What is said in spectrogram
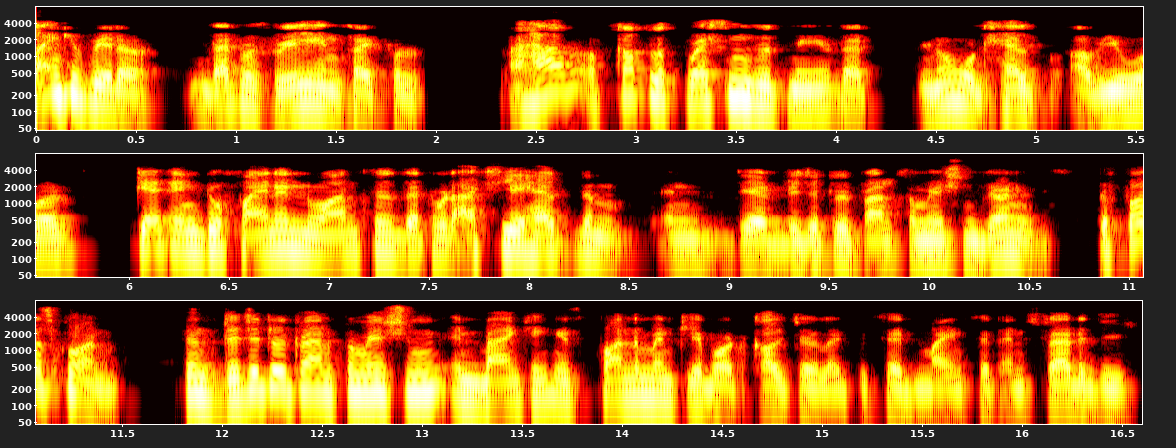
Thank you, Peter. That was really insightful. I have a couple of questions with me that, you know, would help our viewers get into finer nuances that would actually help them in their digital transformation journeys. The first one, since digital transformation in banking is fundamentally about culture, like you said, mindset and strategy,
